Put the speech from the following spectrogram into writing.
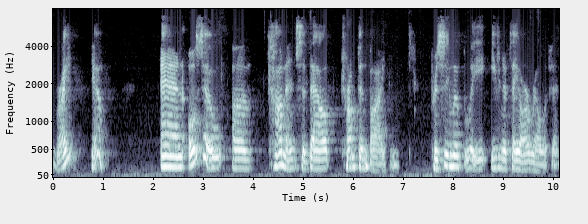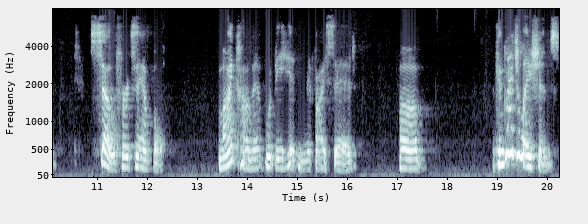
right? Yeah. And also um, comments about Trump and Biden, presumably even if they are relevant. So, for example, my comment would be hidden if I said, um, congratulations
